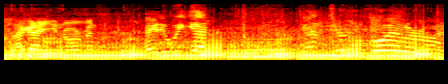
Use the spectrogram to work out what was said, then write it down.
was. I got you, Norman. Hey, do we got got to turn the boiler on?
